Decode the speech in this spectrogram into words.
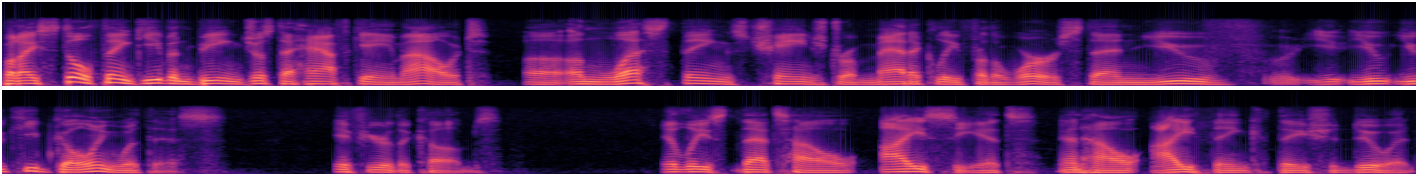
But I still think even being just a half game out, uh, unless things change dramatically for the worse, then you've you, you you keep going with this. If you're the Cubs, at least that's how I see it and how I think they should do it.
